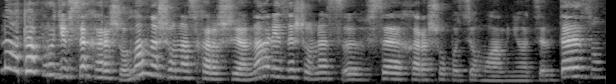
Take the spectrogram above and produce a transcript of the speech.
Ну, а так, вроді, все хорошо. Головне, що у нас хороші аналізи, що у нас е, все хорошо по цьому амніоцентезу.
